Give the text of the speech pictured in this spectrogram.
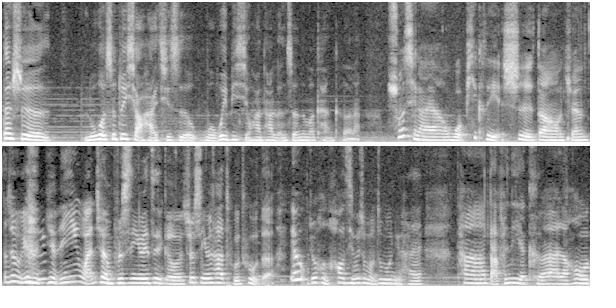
但是如果是对小孩，其实我未必喜欢他人生那么坎坷了。说起来啊，我 pick 的也是段奥娟，但是原原因完全不是因为这个，就是因为她土土的。因为我就很好奇，为什么这么多女孩，她打喷嚏也可爱，然后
